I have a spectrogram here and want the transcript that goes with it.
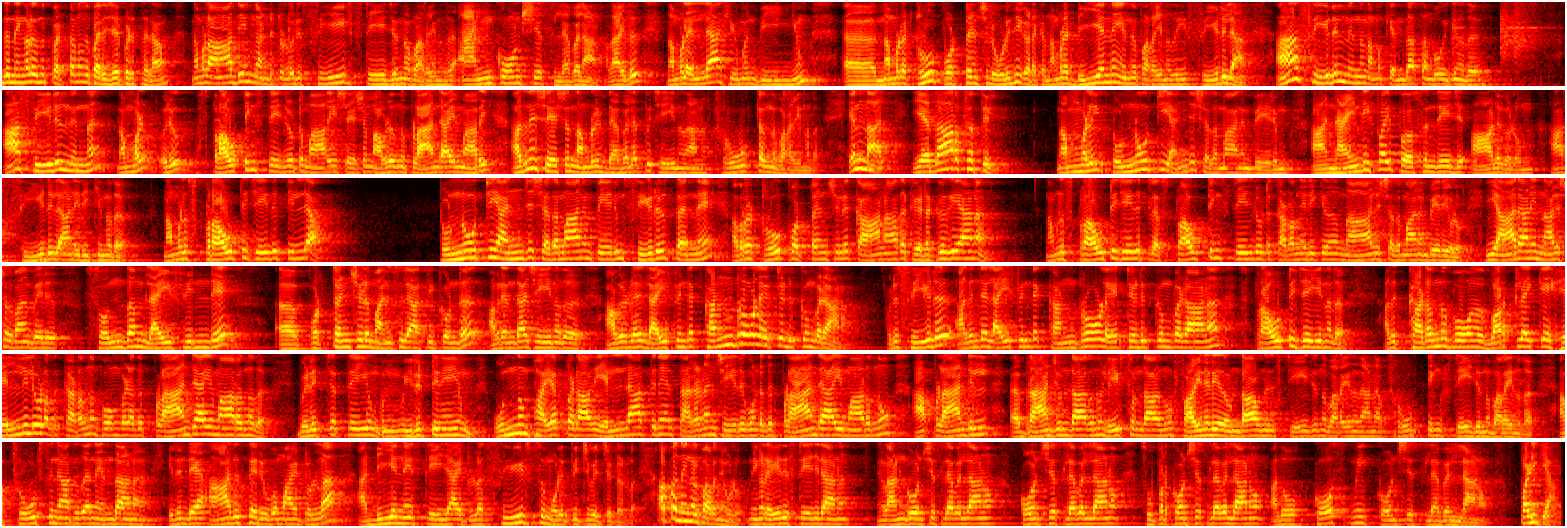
ഇത് നിങ്ങളെ ഒന്ന് പെട്ടെന്ന് പരിചയപ്പെടുത്തരാം. നമ്മൾ ആദ്യം കണ്ടിട്ടുള്ള ഒരു സീഡ് സ്റ്റേജ് എന്ന് പറയുന്നത് അൺകോൺഷ്യസ് ലെവലാണ് അതായത് നമ്മളെല്ലാ ഹ്യൂമൻ ബീയിങ്ങും നമ്മുടെ ട്രൂ പൊട്ടൻഷ്യൽ ഒളിഞ്ഞു കിടക്കുന്ന നമ്മുടെ ഡി എൻ എ എന്ന് പറയുന്നത് ഈ സീഡിലാണ് ആ സീഡിൽ നിന്ന് നമുക്ക് എന്താ സംഭവിക്കുന്നത്? ആ സീഡിൽ നിന്ന് നമ്മൾ ഒരു സ്പ്രൗട്ടിംഗ് സ്റ്റേജിലോട്ട് മാറിയ ശേഷം അവിടെ നിന്ന് പ്ലാന്റായി മാറി. അതിനുശേഷം നമ്മൾ ഡെവലപ്പ് ചെയ്യുന്നതാണ് ഫ്രൂട്ട് എന്ന് പറയുന്നത്. എന്നാൽ യഥാർത്ഥത്തിൽ നമ്മളിൽ തൊണ്ണൂറ്റി അഞ്ച് ശതമാനം പേരും ആ നയന്റി ഫൈവ് പെർസെന്റേജ് ആളുകളും ആ സീഡിലാണ് ഇരിക്കുന്നത്. നമ്മൾ സ്പ്രൗട്ട് ചെയ്തിട്ടില്ല. തൊണ്ണൂറ്റി അഞ്ച് ശതമാനം പേരും സീഡിൽ തന്നെ അവരുടെ ട്രൂ പൊട്ടൻഷ്യൽ കാണാതെ കിടക്കുകയാണ്. നമ്മൾ സ്പ്രൗട്ട് ചെയ്തിട്ടില്ല. സ്പ്രൗട്ടിംഗ് സ്റ്റേജിലോട്ട് കടന്നിരിക്കുന്നത് നാല് ശതമാനം പേരേ ഉള്ളൂ. ഈ ആരാണ് ഈ നാല് ശതമാനം പേര്? സ്വന്തം ലൈഫിന്റെ പൊട്ടൻഷ്യൽ മനസ്സിലാക്കിക്കൊണ്ട് അവരെന്താ ചെയ്യുന്നത്? അവരുടെ ലൈഫിന്റെ കൺട്രോൾ ഏറ്റെടുക്കുമ്പോഴാണ്. ഒരു സീഡ് അതിന്റെ ലൈഫിന്റെ കൺട്രോൾ ഏറ്റെടുക്കുമ്പോഴാണ് സ്പ്രൗട്ട് ചെയ്യുന്നത്. അത് കടന്നു പോകുന്നത് വർക്ക് ലൈക്ക് എ ഹെല്ലിലൂടെ അത് കടന്നു പോകുമ്പോഴത് പ്ലാന്റായി മാറുന്നത്. വെളിച്ചത്തെയും ഇരുട്ടിനെയും ഒന്നും ഭയപ്പെടാതെ എല്ലാത്തിനെയും തരണം ചെയ്തുകൊണ്ട് അത് പ്ലാന്റായി മാറുന്നു. ആ പ്ലാന്റിൽ ബ്രാഞ്ച് ഉണ്ടാകുന്നു ലീവ്സ് ഉണ്ടാകുന്നു. ഫൈനലി അത് ഉണ്ടാകുന്ന ഒരു സ്റ്റേജ് എന്ന് പറയുന്നതാണ് ഫ്രൂട്ടിംഗ് സ്റ്റേജ് എന്ന് പറയുന്നത്. ആ ഫ്രൂട്ട്സിനകത്ത് തന്നെ എന്താണ്? ഇതിന്റെ ആദ്യത്തെ രൂപമായിട്ടുള്ള ആ ഡി എൻ എ സ്റ്റേജ് ആയിട്ടുള്ള സീഡ്സ് ഒളിപ്പിച്ച് വെച്ചിട്ടുണ്ട്. അപ്പോൾ നിങ്ങൾ പറഞ്ഞോളൂ നിങ്ങൾ ഏത് സ്റ്റേജിലാണ് നിങ്ങൾ അൺകോൺഷ്യസ് ലെവലിലാണോ കോൺഷ്യസ് ലെവലിലാണോ സൂപ്പർ കോൺഷ്യസ് ലെവലിലാണോ അതോ കോസ്മിക് കോൺഷ്യസ് ലെവലിലാണോ പഠിക്കാം.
